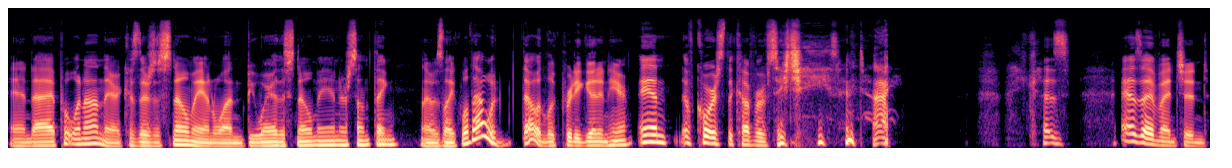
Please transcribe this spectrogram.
And I put one on there because there's a snowman one, Beware the Snowman or something. I was like, well, that would that would look pretty good in here. And of course, the cover of Say Cheese and Die, because as I mentioned,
